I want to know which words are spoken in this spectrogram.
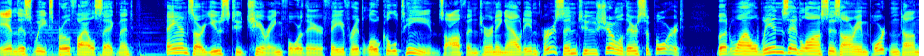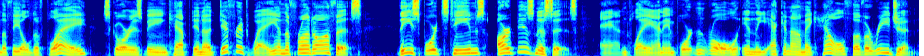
In this week's profile segment, fans are used to cheering for their favorite local teams, often turning out in person to show their support. But while wins and losses are important on the field of play, score is being kept in a different way in the front office. These sports teams are businesses and play an important role in the economic health of a region.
